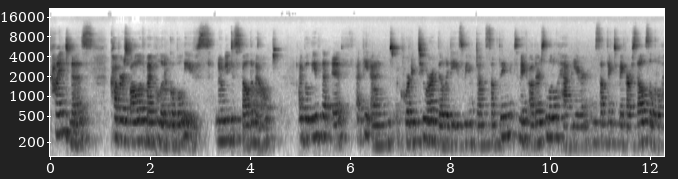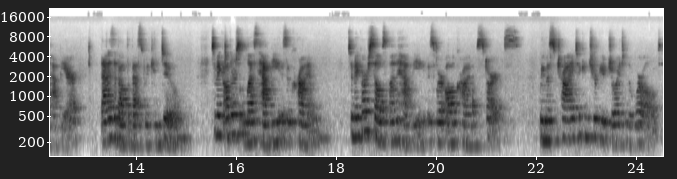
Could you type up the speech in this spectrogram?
Kindness covers all of my political beliefs. No need to spell them out. I believe that if, at the end, according to our abilities, we have done something to make others a little happier and something to make ourselves a little happier, that is about the best we can do. To make others less happy is a crime. To make ourselves unhappy is where all crime starts. We must try to contribute joy to the world.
